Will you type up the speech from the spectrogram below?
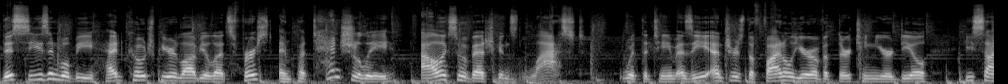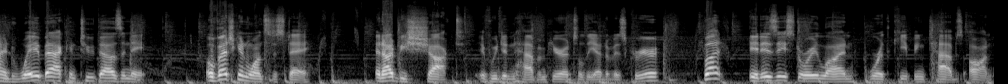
This season will be head coach Peter Laviolette's first and potentially Alex Ovechkin's last with the team as he enters the final year of a 13 year deal he signed way back in 2008. Ovechkin wants to stay, and I'd be shocked if we didn't have him here until the end of his career, but it is a storyline worth keeping tabs on.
